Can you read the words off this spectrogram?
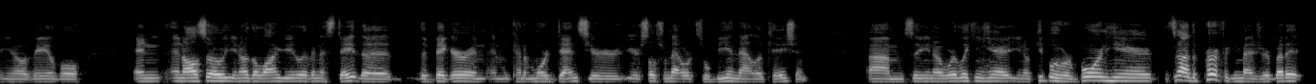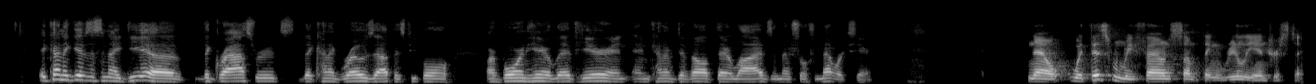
you know available and and also you know the longer you live in a state the the bigger and, and kind of more dense your your social networks will be in that location. Um, so you know we're looking here you know people who are born here. It's not the perfect measure but it it kind of gives us an idea of the grassroots that kind of grows up as people are born here live here and, and kind of develop their lives and their social networks here. Now with this one we found something really interesting.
